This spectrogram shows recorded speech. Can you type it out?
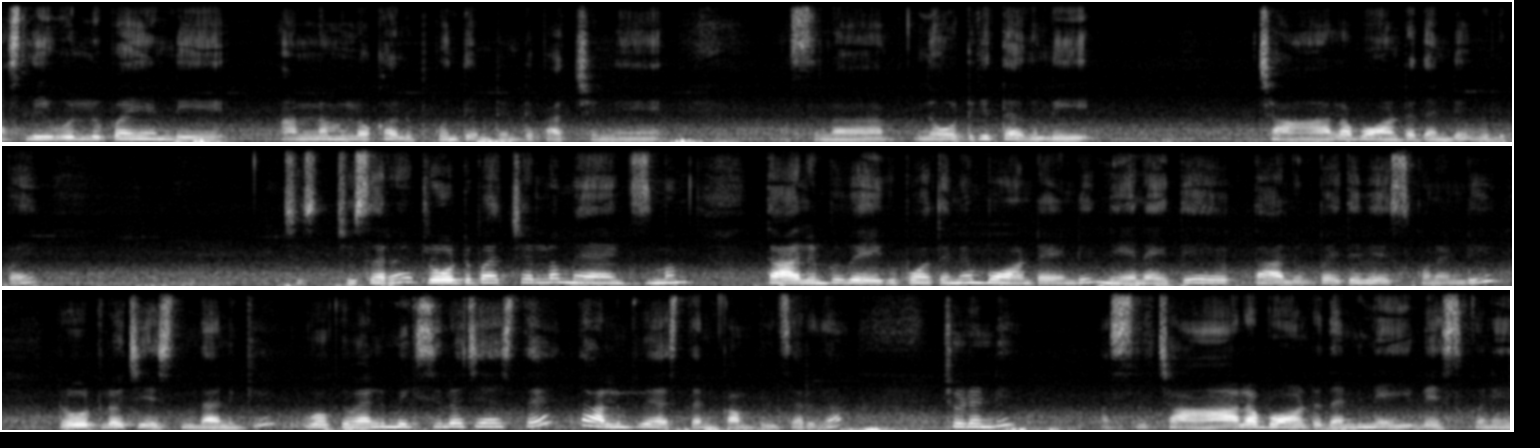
అసలు ఈ ఉల్లిపాయ అండి అన్నంలో కలుపుకొని తింటుంటే పచ్చని అసలు నోటికి తగిలి చాలా బాగుంటుందండి ఉల్లిపాయ. చూసారా? రోటి పచ్చళ్ళలో మ్యాక్సిమం తాలింపు వేయకపోతేనే బాగుంటాయండి. నేనైతే తాలింపు అయితే వేసుకోనండి రోట్లో చేసిన దానికి. ఒకవేళ మిక్సీలో చేస్తే తాలింపు వేస్తాను కంపల్సరిగా. చూడండి అసలు చాలా బాగుంటుందండి నెయ్యి వేసుకొని.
